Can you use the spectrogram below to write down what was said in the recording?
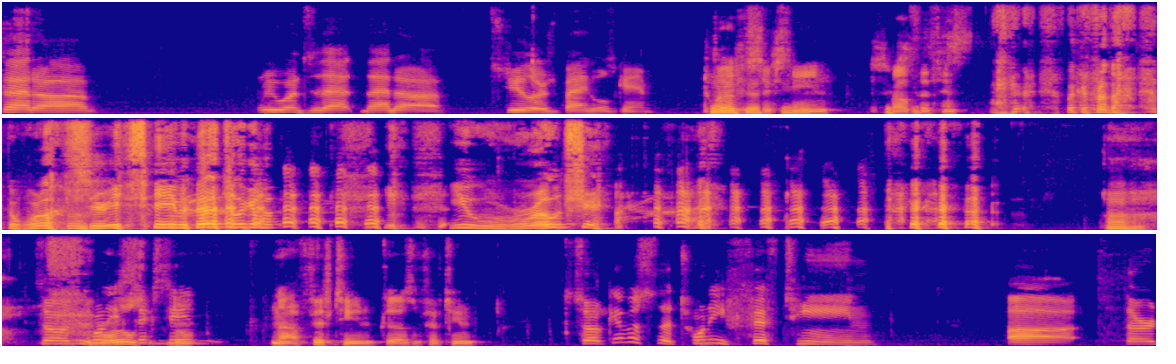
that uh we went to that that uh Steelers Bengals game? 2015. 2016. Oh, 15. Looking for the, the World Series team. Looking for- you, you roach. So it's The 2016. Nah, 15. 2015. So give us the 2015 uh third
